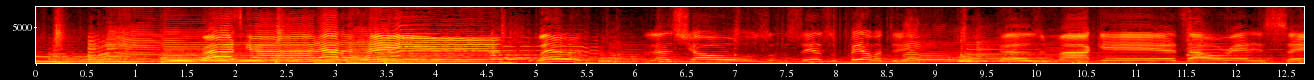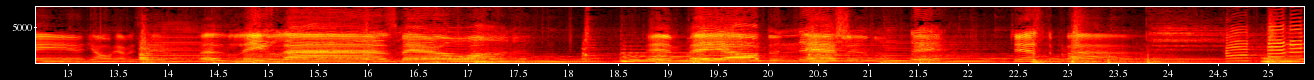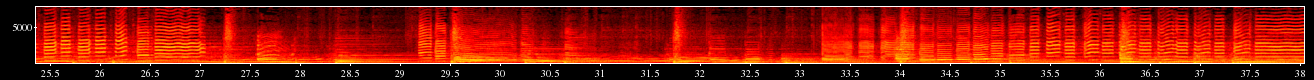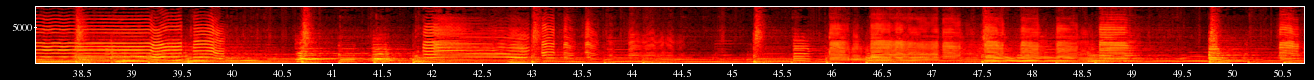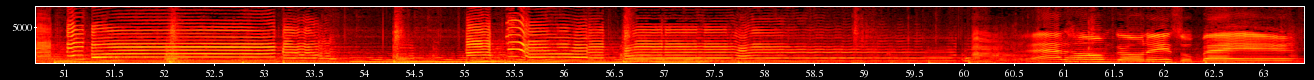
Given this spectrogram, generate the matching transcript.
rights got Let's show some sensibility. The market's already saying, y'all haven't said, let's legalize marijuana and pay so bad.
